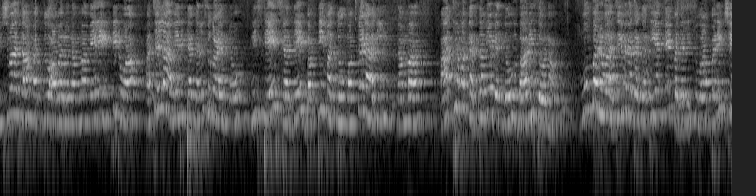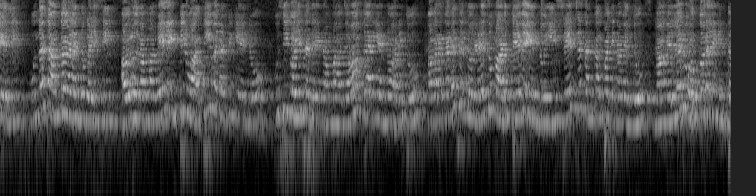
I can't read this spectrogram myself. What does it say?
ವಿಶ್ವಾಸ ಮತ್ತು ಅವರು ನಮ್ಮ ಮೇಲೆ ಇಟ್ಟಿರುವ ಅಚಲ ಅವಿರಿತ ಕನಸುಗಳನ್ನು ನಿಷ್ಠೆ ಶ್ರದ್ಧೆ ಭಕ್ತಿ ಮತ್ತು ಮಕ್ಕಳಾಗಿ ನಮ್ಮ ಆದ್ಯಮ ಕರ್ತವ್ಯವೆಂದು ಭಾವಿಸೋಣ. ಮುಂಬರುವ ಜೀವನದ ಗತಿಯನ್ನೇ ಬದಲಿಸುವ ಪರೀಕ್ಷೆಯಲ್ಲಿ ಉನ್ನತ ಅಂಕಗಳನ್ನು ಗಳಿಸಿ ಅವರು ನಮ್ಮ ಮೇಲೆ ಇಟ್ಟಿರುವ ಅತೀವ ನಂಬಿಕೆಯನ್ನು ಹುಸಿಗೊಳಿಸದೆ ನಮ್ಮ ಜವಾಬ್ದಾರಿಯನ್ನು ಅರಿತು ಅವರ ಕನಸನ್ನು ನೆನಸು ಮಾಡುತ್ತೇವೆ ಎಂದು ಈ ಶ್ರೇಷ್ಠ ಸಂಕಲ್ಪ ದಿನವೆಂದು ನಾವೆಲ್ಲರೂ ಒಕ್ಕೊರಲಿನಿಂದ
